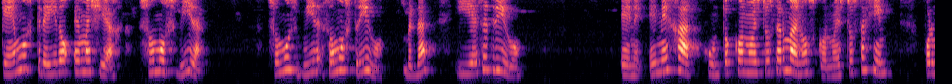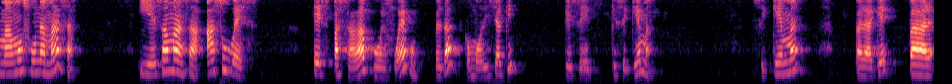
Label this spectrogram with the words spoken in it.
que hemos creído en Mashiach, somos vida, somos vida, somos trigo, ¿verdad? Y ese trigo en, en Ejad, junto con nuestros hermanos, con nuestros sahim, formamos una masa. Y esa masa, a su vez, es pasada por el fuego, ¿verdad? Como dice aquí, que se, que se quema. Se quema, ¿para qué? Para,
